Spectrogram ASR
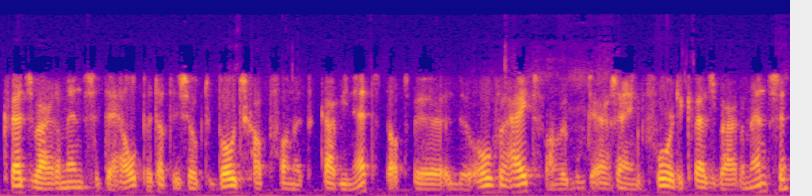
kwetsbare mensen te helpen. Dat is ook de boodschap van het kabinet, dat we de overheid, van we moeten er zijn voor de kwetsbare mensen.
